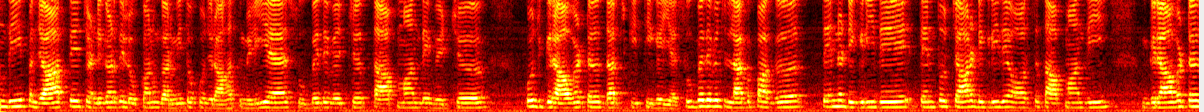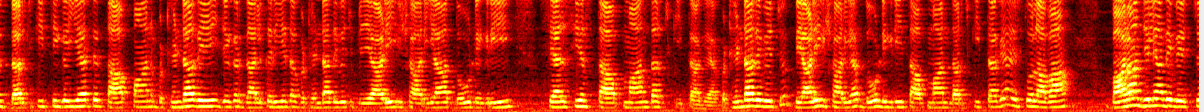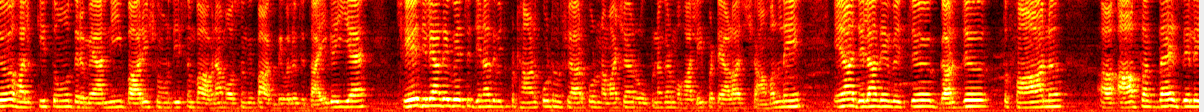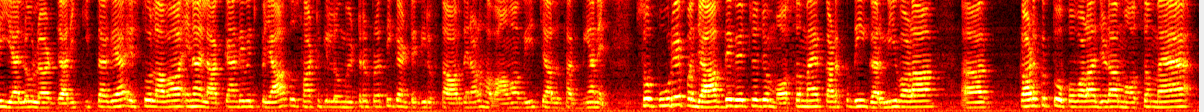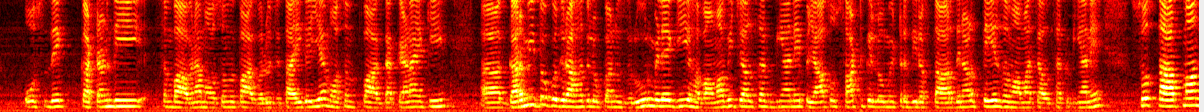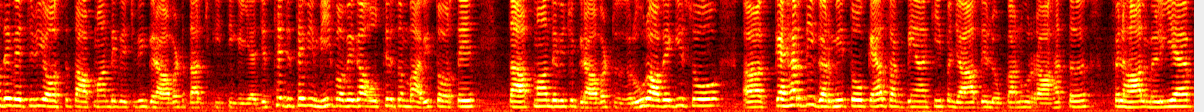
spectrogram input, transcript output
ਦੀ ਪੰਜਾਬ ਤੇ ਚੰਡੀਗੜ੍ਹ ਦੇ ਲੋਕਾਂ ਨੂੰ ਗਰਮੀ ਤੋਂ ਕੁਝ ਰਾਹਤ ਮਿਲੀ ਹੈ। ਸੂਬੇ ਦੇ ਵਿੱਚ ਤਾਪਮਾਨ ਦੇ ਵਿੱਚ ਕੁਝ ਗਿਰਾਵਟ ਦਰਜ ਕੀਤੀ ਗਈ ਹੈ। ਸੂਬੇ ਦੇ ਵਿੱਚ ਲਗਭਗ 3 ਡਿਗਰੀ ਦੇ 3 ਤੋਂ 4 ਡਿਗਰੀ ਦੇ ਔਸਤ ਤਾਪਮਾਨ ਦੀ ਗਿਰਾਵਟ ਦਰਜ ਕੀਤੀ ਗਈ ਹੈ ਤੇ ਤਾਪਮਾਨ ਬਠਿੰਡਾ ਦੇ, ਜੇਕਰ ਗੱਲ ਕਰੀਏ ਤਾਂ ਬਠਿੰਡਾ ਦੇ ਵਿੱਚ 42.2 ਡਿਗਰੀ ਸੈਲਸੀਅਸ ਤਾਪਮਾਨ ਦਰਜ ਕੀਤਾ ਗਿਆ। ਬਠਿੰਡਾ ਦੇ ਵਿੱਚ 42.2 ਡਿਗਰੀ ਤਾਪਮਾਨ ਦਰਜ ਕੀਤਾ ਗਿਆ। ਇਸ ਤੋਂ ਇਲਾਵਾ 12 ਜ਼ਿਲ੍ਹਿਆਂ ਦੇ ਵਿੱਚ ਹਲਕੀ ਤੋਂ ਦਰਮਿਆਨੀ ਬਾਰਿਸ਼ ਹੋਣ ਦੀ ਸੰਭਾਵਨਾ ਮੌਸਮ ਵਿਭਾਗ ਦੇ ਵੱਲੋਂ ਜਤਾਈ ਗਈ ਹੈ। 6 ਜ਼ਿਲ੍ਹਿਆਂ ਦੇ ਵਿੱਚ ਜਿਨ੍ਹਾਂ ਦੇ ਵਿੱਚ ਪਠਾਨਕੋਟ, ਹੁਸ਼ਿਆਰਪੁਰ, ਨਵਾਂਸ਼ਹਿਰ, ਰੂਪਨਗਰ, ਮੋਹਾਲੀ, ਪਟਿਆਲਾ ਸ਼ਾਮਲ ਨੇ। ਇਹਨਾਂ ਜ਼ਿਲ੍ਹਿਆਂ ਦੇ ਵਿੱਚ ਗਰਜ ਤੂਫਾਨ ਆ ਸਕਦਾ ਹੈ। ਇਸ ਦੇ ਲਈ ਯੈਲੋ ਅਲਰਟ ਜਾਰੀ ਕੀਤਾ ਗਿਆ। ਇਸ ਤੋਂ ਇਲਾਵਾ ਇਹਨਾਂ ਇਲਾਕਿਆਂ ਦੇ ਵਿੱਚ 50 ਤੋਂ 60 ਕਿਲੋਮੀਟਰ ਪ੍ਰਤੀ ਘੰਟੇ ਦੀ ਰਫ਼ਤਾਰ ਦੇ ਨਾਲ ਹਵਾਵਾਂ ਵੀ ਚੱਲ ਸਕਦੀਆਂ ਨੇ। ਸੋ ਪੂਰੇ ਪੰਜਾਬ ਦੇ ਵਿੱਚ ਜੋ ਮੌਸਮ ਹੈ ਕੜਕ ਦੀ ਗਰਮੀ ਵਾਲਾ ਅ, ਕੜਕ ਧੁੱਪ ਵਾਲਾ ਜਿਹੜਾ ਮੌਸਮ ਹੈ, ਉਸ ਦੇ ਘਟਣ ਦੀ ਸੰਭਾਵਨਾ ਮੌਸਮ ਵਿਭਾਗ ਵੱਲੋਂ ਜਤਾਈ ਗਈ ਹੈ। ਮੌਸਮ ਵਿਭਾਗ ਦਾ ਕਹਿਣਾ ਹੈ ਕਿ ਗਰਮੀ ਤੋਂ ਕੁਝ ਰਾਹਤ ਲੋਕਾਂ ਨੂੰ ਜ਼ਰੂਰ ਮਿਲੇਗੀ। ਹਵਾਵਾਂ ਵੀ ਚੱਲ ਸਕਦੀਆਂ ਨੇ। 50 ਤੋਂ 60 ਕਿਲੋਮੀਟਰ ਦੀ ਰਫ਼ਤਾਰ ਦੇ ਨਾਲ ਤੇਜ਼ ਹਵਾਵਾਂ ਚੱਲ ਸਕਦੀਆਂ ਨੇ। ਸੋ ਤਾਪਮਾਨ ਦੇ ਵਿੱਚ ਵੀ, ਔਸਤ ਤਾਪਮਾਨ ਦੇ ਵਿੱਚ ਵੀ ਗਿਰਾਵਟ ਦਰਜ ਕੀਤੀ ਗਈ ਹੈ। ਜਿੱਥੇ ਜਿੱਥੇ ਵੀ ਮੀਂਹ ਪਵੇਗਾ, ਉੱਥੇ ਸੰਭਾਵਿਤ ਤੌਰ ਤੇ ਤਾਪਮਾਨ ਦੇ ਵਿੱਚ ਗਿਰਾਵਟ ਜ਼ਰੂਰ ਆਵੇਗੀ। ਸੋ ਕਹਿਰ ਦੀ ਗਰਮੀ ਤੋਂ ਕਹਿ ਸਕਦੇ ਹਾਂ ਕਿ ਪੰਜਾਬ ਦੇ ਲੋਕਾਂ ਨੂੰ ਰਾਹਤ ਫਿਲਹਾਲ ਮਿਲੀ ਹੈ।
